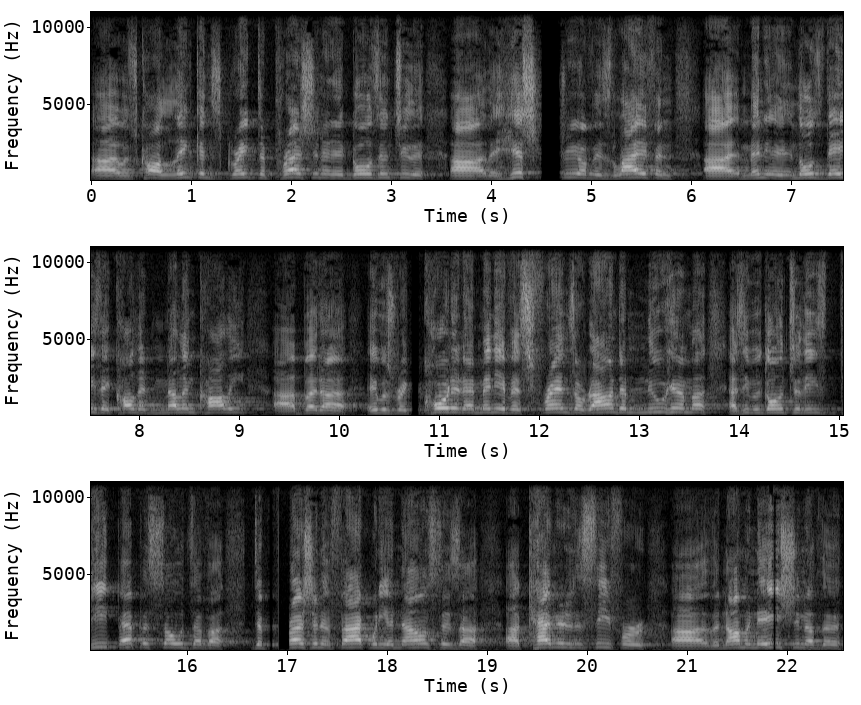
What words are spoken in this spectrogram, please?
uh, it was called Lincoln's Great Depression, and it goes into the, the history of his life. And many, in those days, they called it melancholy. Uh, but uh, it was recorded that many of his friends around him knew him uh, as he would go into these deep episodes of uh, depression. In fact, when he announced his uh, candidacy for the nomination of the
